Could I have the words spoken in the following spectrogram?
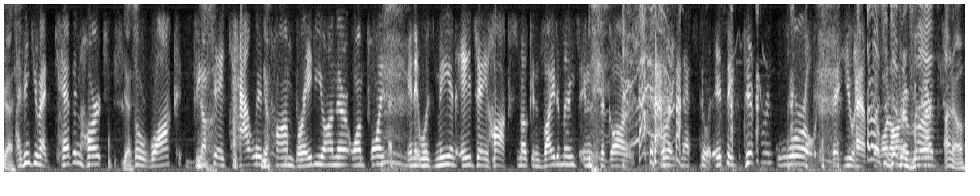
Yes. I think you had Kevin Hart, Yes. The Rock, DJ Khaled, No. Tom Brady on there at one point, and it was me and AJ Hawk smoking vitamins and cigars right next to it. It's a different world that you have I know it's a different over there. vibe. I know.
